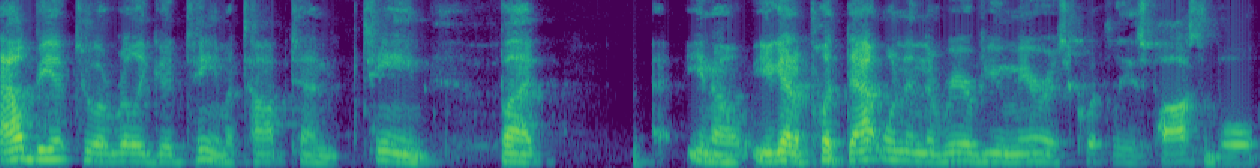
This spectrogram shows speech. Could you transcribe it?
albeit to a really good team, a top 10 team. But, you know, you got to put that one in the rear view mirror as quickly as possible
